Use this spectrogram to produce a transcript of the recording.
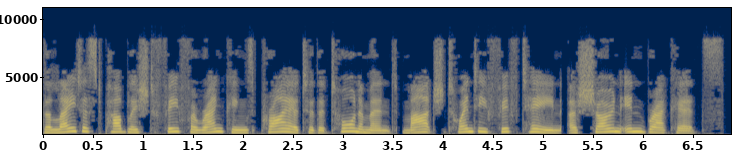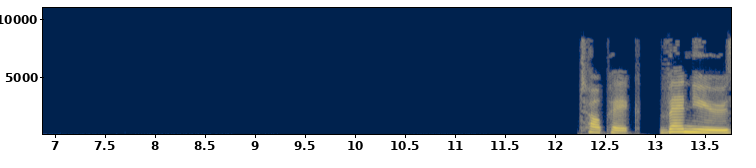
The latest published FIFA rankings prior to the tournament March 2015 are shown in brackets. Topic: Venues.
